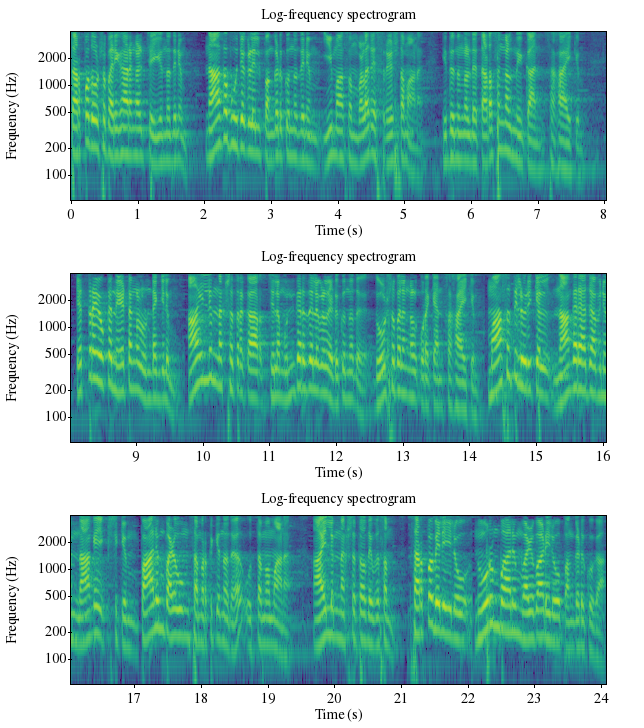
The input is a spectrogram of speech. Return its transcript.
സർപ്പദോഷ പരിഹാരങ്ങൾ ചെയ്യുന്നതിനും നാഗപൂജകളിൽ പങ്കെടുക്കുന്നതിനും ഈ മാസം വളരെ ശ്രേഷ്ഠമാണ്. ഇത് നിങ്ങളുടെ തടസ്സങ്ങൾ നീക്കാൻ സഹായിക്കും. എത്രയൊക്കെ നേട്ടങ്ങൾ ഉണ്ടെങ്കിലും ആയില്യം നക്ഷത്രക്കാർ ചില മുൻകരുതലുകൾ എടുക്കുന്നത് ദോഷഫലങ്ങൾ കുറയ്ക്കാൻ സഹായിക്കും. മാസത്തിലൊരിക്കൽ നാഗരാജാവിനും നാഗയക്ഷിക്കും പാലും പഴവും സമർപ്പിക്കുന്നത് ഉത്തമമാണ്. ആയില്യം നക്ഷത്ര ദിവസം സർപ്പബലിയിലോ നൂറും പാലും വഴിപാടിലോ പങ്കെടുക്കുക.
